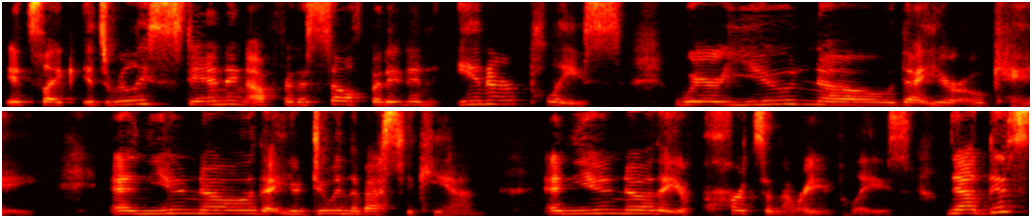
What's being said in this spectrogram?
It's like it's really standing up for the self, but in an inner place where you know that you're okay and you know that you're doing the best you can and you know that your heart's in the right place. Now, this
